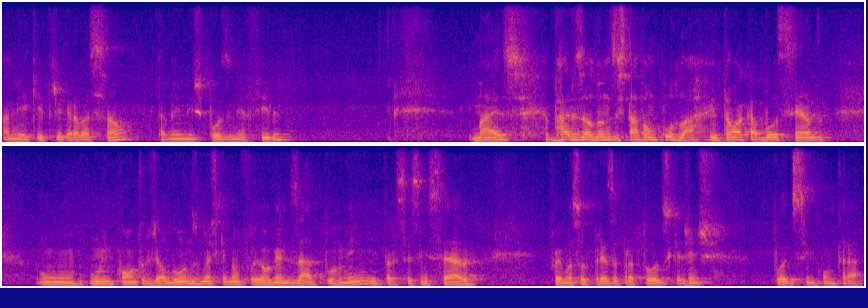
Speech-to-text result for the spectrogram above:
a minha equipe de gravação, também minha esposa e minha filha. Mas vários alunos estavam por lá, então acabou sendo um, um encontro de alunos, mas que não foi organizado por mim, e para ser sincero, foi uma surpresa para todos que a gente pôde se encontrar.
